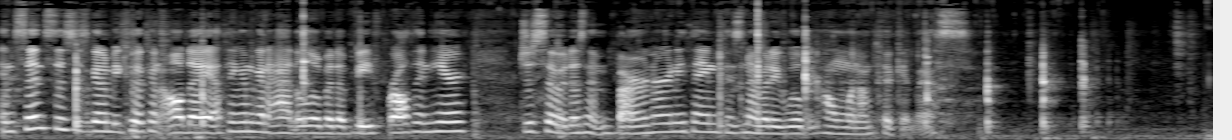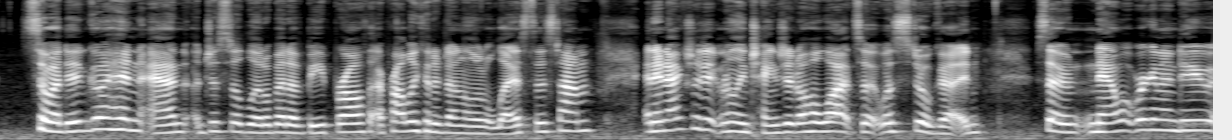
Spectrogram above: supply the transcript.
And since this is gonna be cooking all day, I think I'm gonna add a little bit of beef broth in here, just so it doesn't burn or anything, because nobody will be home when I'm cooking this. So I did go ahead and add just a little bit of beef broth. I probably could have done a little less this time. And it actually didn't really change it a whole lot, so it was still good. So now what we're going to do,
